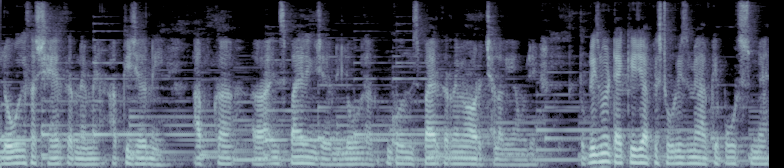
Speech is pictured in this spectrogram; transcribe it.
लोगों के साथ शेयर करने में आपकी जर्नी, आपका इंस्पायरिंग जर्नी लोगों के साथ, उनको इंस्पायर करने में और अच्छा लगेगा मुझे। तो प्लीज़ मुझे टैग कीजिए आपके स्टोरीज़ में, आपके पोस्ट में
